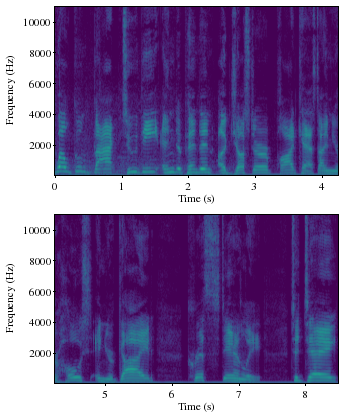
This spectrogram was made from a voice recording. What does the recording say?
Welcome back to the Independent Adjuster Podcast. I'm your host and your guide, Chris Stanley. Today,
